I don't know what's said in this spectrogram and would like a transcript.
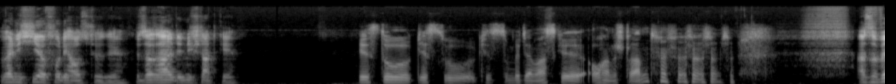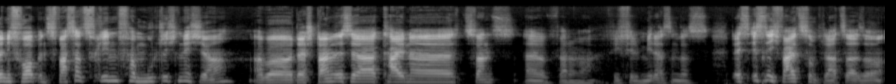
wenn ich hier vor die Haustür gehe. Beziehungsweise halt in die Stadt gehe. Gehst du, gehst du, gehst du mit der Maske auch an den Strand? Also, wenn ich vorhabe, ins Wasser zu gehen, vermutlich nicht, ja. Aber der Stand ist ja keine 20. Äh, warte mal, wie viele Meter sind das? Es ist nicht weit zum Platz, also.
